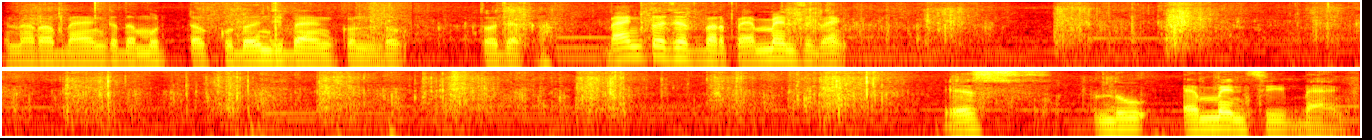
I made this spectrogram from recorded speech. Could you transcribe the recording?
ಕೆನರಾ ಬ್ಯಾಂಕ್ದ ಮುಟ್ಟ ಕುಡೊಂಜಿ ಬ್ಯಾಂಕ್ ಉಂಡು ತೋಜಕ ಬ್ಯಾಂಕ್ ತೋಜತ್ ಬರ್ಪ ಎಂ ಎನ್ ಸಿ ಬ್ಯಾಂಕ್ ಎಸ್ ಒಂದು ಎಂ ಎನ್ ಸಿ ಬ್ಯಾಂಕ್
